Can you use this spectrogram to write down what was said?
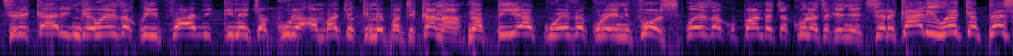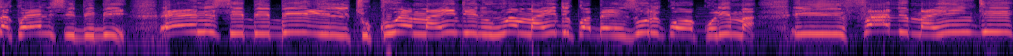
serikali ingeweza kuhifadhi kile chakula ambacho kimepatikana na pia kuweza kureinforce, kuweza kupanda chakula cha kienyeji. Serikali iweke pesa kwa NCBB. NCBB ilichukue mahindi, inunue mahindi kwa bei nzuri kwa wakulima, ihifadhi mahindi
